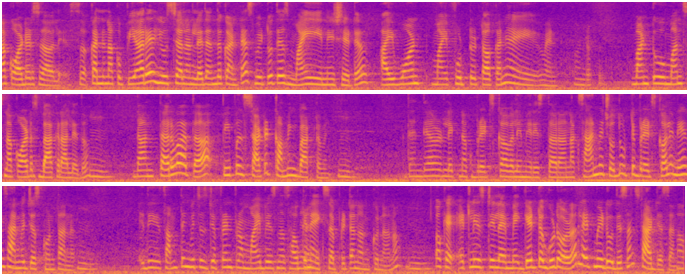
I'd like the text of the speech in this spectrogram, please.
నాకు ఆర్డర్స్ రావాలి. సో కానీ నాకు పిఆర్ఏ యూజ్ చేయాలని లేదు. ఎందుకంటే sweet tooth is my initiative I want my food to talk అని I went wonderful one two months నాకు ఆర్డర్స్ బ్యాక్ రాలేదు. దాని తర్వాత people started coming back to me then they are like నాకు బ్రెడ్స్ కావాలి మీరు ఇస్తారా? నాకు శాండ్విచ్ వద్దు ఉట్టి బ్రెడ్స్ కావాలి నేను శాండ్విచ్ చేసుకుంటాను. ఇది something which is different from my business how can I accept it అని అనుకున్నాను. Okay at least I may get a good order let me do this అని స్టార్ట్ చేశాను.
